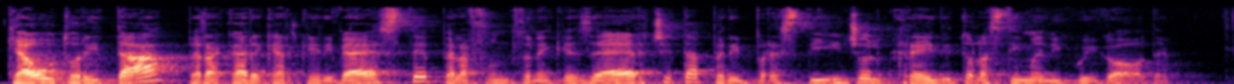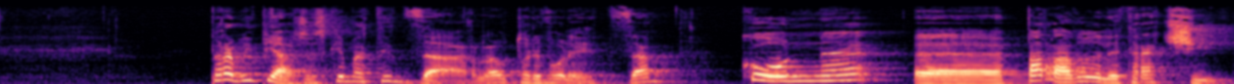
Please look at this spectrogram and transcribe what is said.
che ha autorità per la carica che riveste, per la funzione che esercita, per il prestigio, il credito, la stima di cui gode. Però mi piace schematizzare l'autorevolezza con, eh, parlando delle tre C,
